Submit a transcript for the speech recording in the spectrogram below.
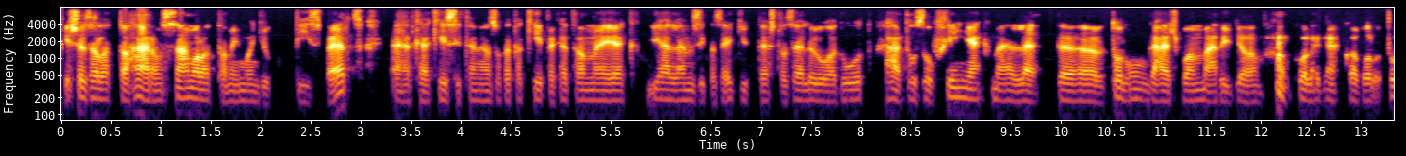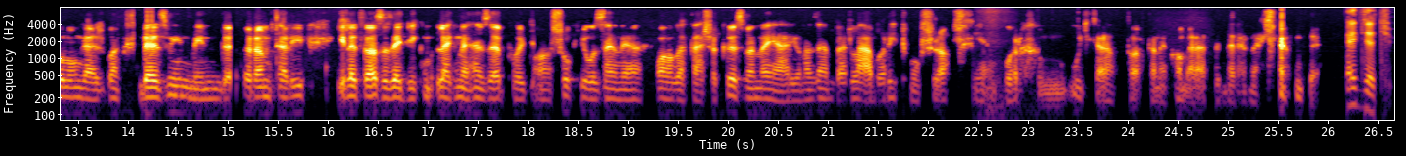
és ez alatt a három szám alatt, ami mondjuk 10 perc, el kell készíteni azokat a képeket, amelyek jellemzik az együttest, az előadót, változó fények mellett, tolongásban, már így a kollégákkal való tolongásban, de ez mind-mind örömteli, illetve az az egyik legnehezebb, hogy a sok jó zene hallgatása közben ne járjon az ember lába ritmusra. Ilyenkor úgy kell tartani a kamerát, hogy ne remegjen. De egy-egy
